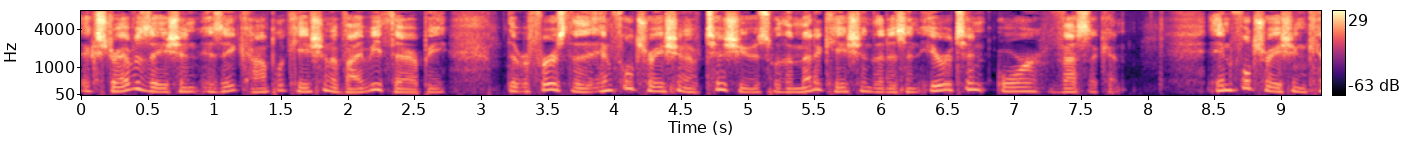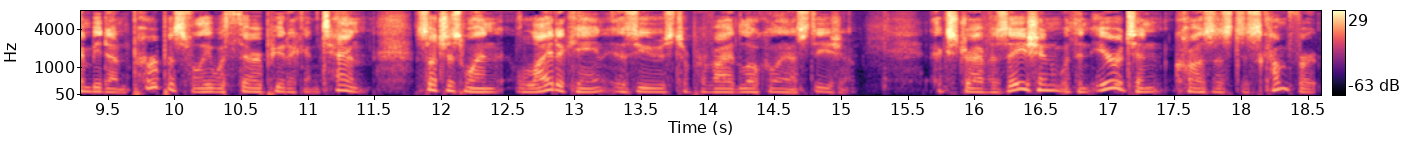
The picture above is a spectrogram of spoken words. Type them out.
Extravasation is a complication of IV therapy that refers to the infiltration of tissues with a medication that is an irritant or vesicant. Infiltration can be done purposefully with therapeutic intent, such as when lidocaine is used to provide local anesthesia. Extravasation with an irritant causes discomfort,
